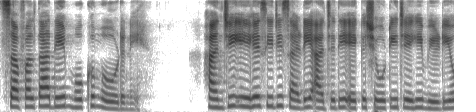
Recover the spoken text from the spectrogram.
ਸਫਲਤਾ ਦੇ ਮੁੱਖ ਮੋੜ ਨੇ। ਹਾਂਜੀ, ਇਹ ਸੀ ਜੀ ਸਾਡੀ ਅੱਜ ਦੀ ਇੱਕ ਛੋਟੀ ਜਿਹੀ ਵੀਡੀਓ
